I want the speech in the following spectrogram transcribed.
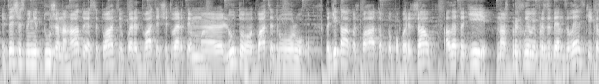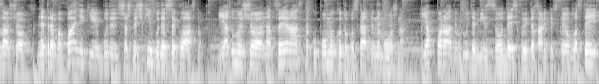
І це щось мені дуже нагадує ситуацію перед 24 лютого 2022 року. Тоді також багато хто попереджав, але тоді наш брехливий президент Зеленський казав, що не треба паніки, будуть шашлички, буде все класно. І я думаю, що на цей раз таку помилку допускати не можна. Я б порадив людям із Одеської та Харківської областей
